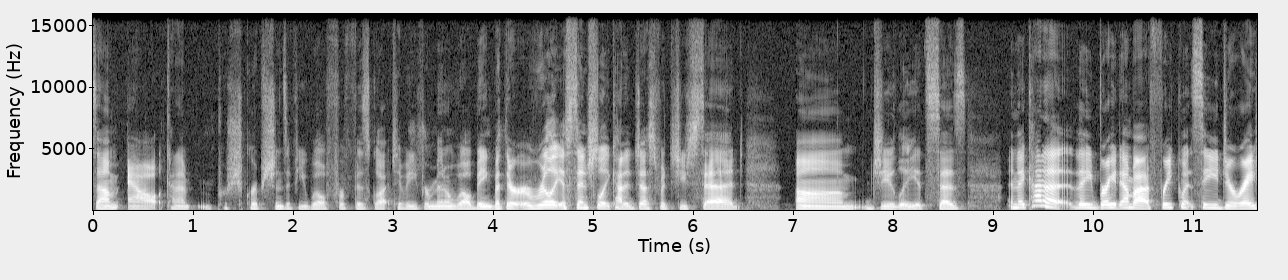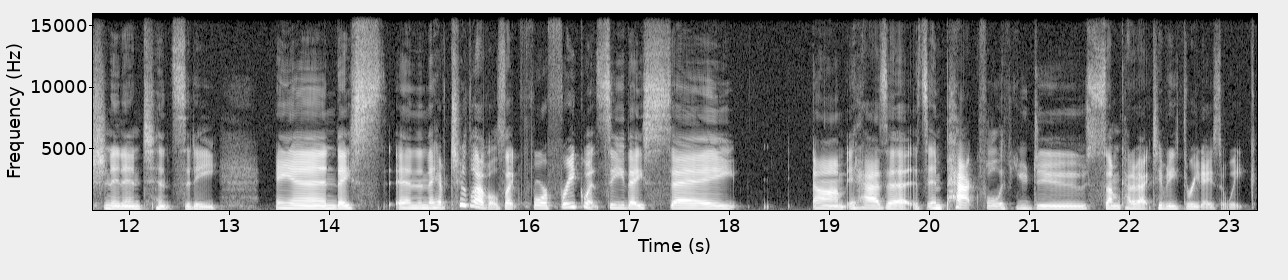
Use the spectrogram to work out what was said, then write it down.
some out, kind of prescriptions, if you will, for physical activity for mental well being. But they're really essentially kind of just what you said, um, Julie. It says, and they kind of they break down by frequency, duration, and intensity. And they and then they have two levels. Like for frequency, they say um, it has a it's impactful if you do some kind of activity three days a week.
